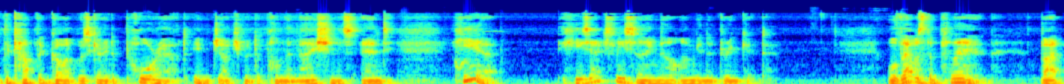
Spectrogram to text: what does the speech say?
the cup that God was going to pour out in judgment upon the nations. And here, he's actually saying, No, I'm going to drink it. Well, that was the plan. But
